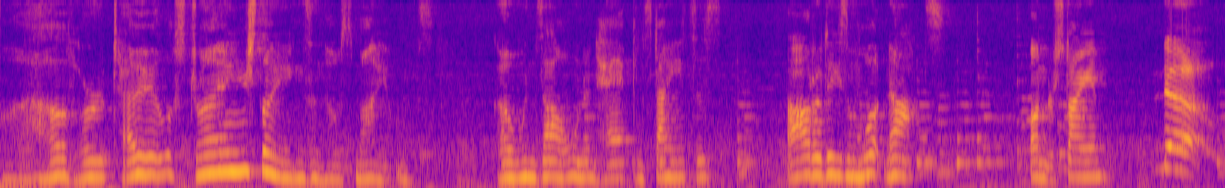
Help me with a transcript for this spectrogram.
I've heard tell of strange things in those mountains. Goings on and happenstances, oddities and whatnots. Understand? No,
